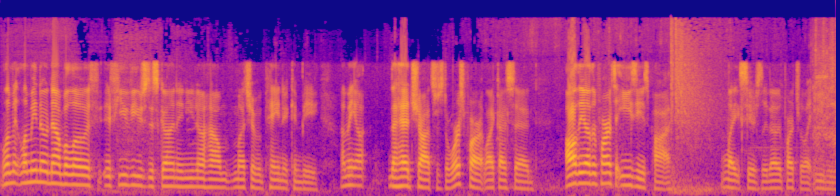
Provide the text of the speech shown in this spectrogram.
let me let me know down below if if you've used this gun and you know how much of a pain it can be. I mean, uh, the headshots was the worst part, like I said. All the other parts are easy as pie. Like seriously, the other parts are like easy.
